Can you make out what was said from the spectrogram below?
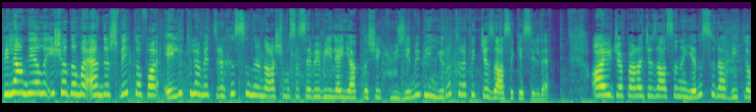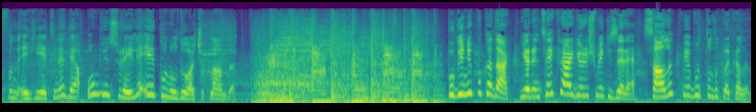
Finlandiyalı iş adamı Anders Wiklof'a 50 km hız sınırını aşması sebebiyle yaklaşık 120 bin euro trafik cezası kesildi. Ayrıca para cezasının yanı sıra Wiklof'un ehliyetine de 10 gün süreyle el konulduğu açıklandı. Bugünlük bu kadar. Yarın tekrar görüşmek üzere. Sağlık ve mutlulukla kalın.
